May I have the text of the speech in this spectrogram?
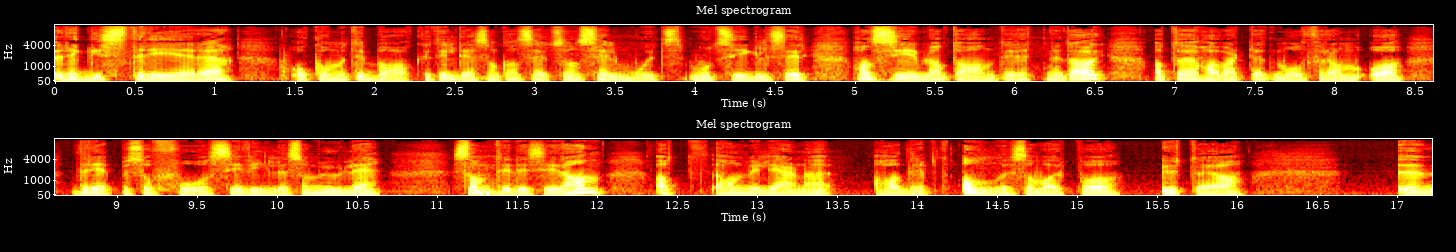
registrere og komme tilbake til det som kan se ut som selvmotsigelser? Han sier bl.a. i retten i dag at det har vært et mål for ham å drepe så få sivile som mulig. Samtidig sier han at han vil gjerne ha drept alle som var på Utøya. Eh,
